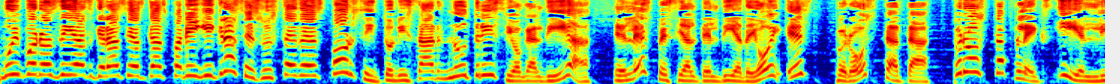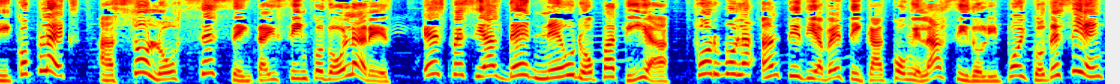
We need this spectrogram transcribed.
Muy buenos días, gracias Gasparín y gracias a ustedes por sintonizar Nutrición al Día. El especial del día de hoy es próstata, Prostaplex y el Licoplex a solo 65 dólares. Especial de neuropatía fórmula antidiabética con el ácido lipoico de 100,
